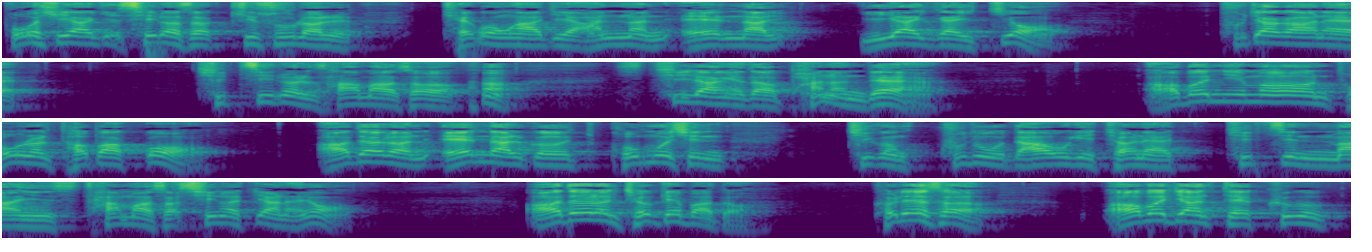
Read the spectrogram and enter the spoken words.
보시하기 싫어서 기술을 제공하지 않는 옛날 이야기가 있죠. 부자간에 집신을 삼아서 시장에다 파는데 아버님은 돈을 더 받고 아들은 옛날 그 고무신 지금 구두 나오기 전에 집신 많이 삼아서 신었잖아요. 아들은 적게 받아. 그래서 아버지한테 그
